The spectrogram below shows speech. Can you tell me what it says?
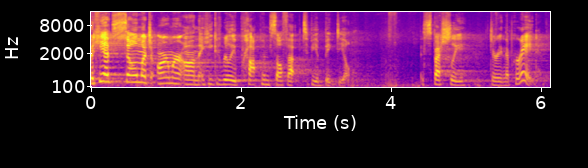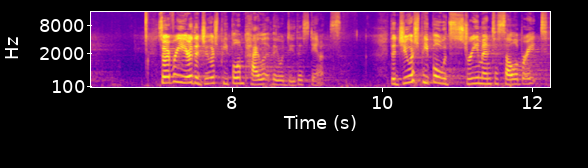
But he had so much armor on that he could really prop himself up to be a big deal, especially during the parade. So every year, the Jewish people in Pilate, they would do this dance. The Jewish people would stream in to celebrate,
